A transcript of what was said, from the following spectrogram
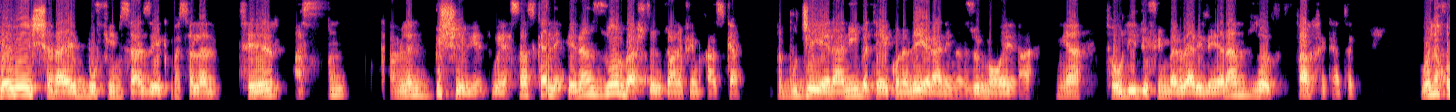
لەوێ شەرایت بۆ فیلمسازێک مەسەلەن تر ئەسڵن کاملەن بشێوێت و احساسکە لە ئێران زۆر باشتر دەتوانێت فیلم خاستکات بودجەی ئێرانی بە تەیە کۆنەدەی ئێرانی مەنزورم ئەوەیە نیا تولید و فیلمبەرداری لە ئێران زۆر فەرقە کاتەک وەلێ خۆ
